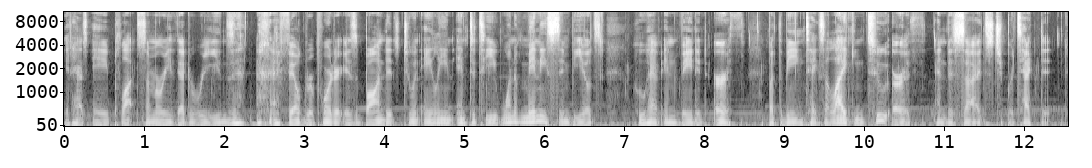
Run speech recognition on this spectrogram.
It has a plot summary that reads A failed reporter is bonded to an alien entity, one of many symbiotes who have invaded Earth, but the being takes a liking to Earth and decides to protect it.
